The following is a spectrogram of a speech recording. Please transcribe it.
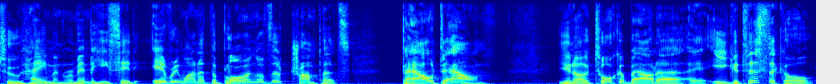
to Haman. Remember, he said, Everyone at the blowing of the trumpets, bow down. You know, talk about a, egotistical.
